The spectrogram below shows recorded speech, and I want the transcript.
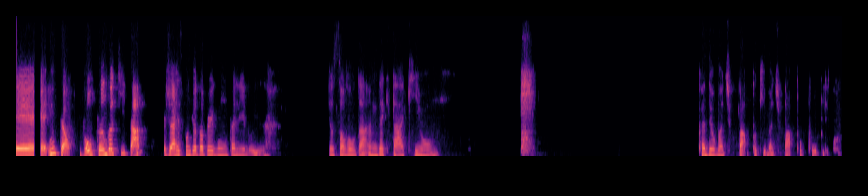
É, então, voltando aqui, tá? Já respondi a tua pergunta ali, Luísa. Deixa eu só voltar, onde é que tá aqui o... Cadê o bate-papo aqui, bate-papo público?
